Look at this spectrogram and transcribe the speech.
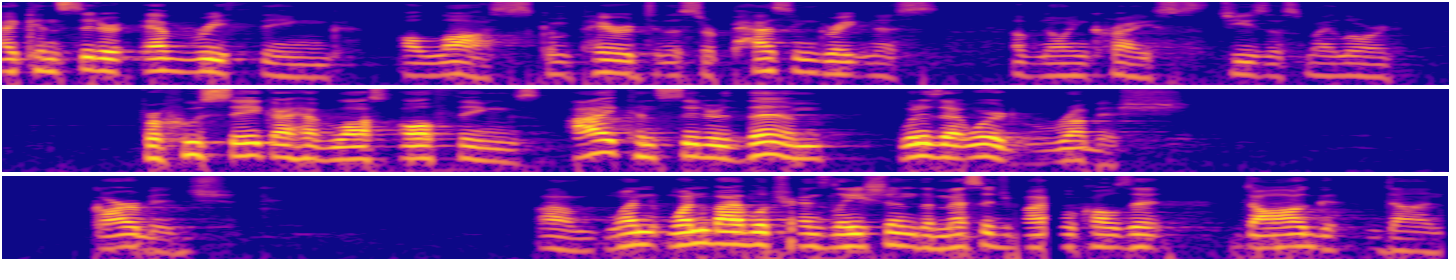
I consider everything a loss compared to the surpassing greatness of knowing Christ, Jesus my Lord. For whose sake I have lost all things, I consider them, what is that word? Rubbish. Garbage. Um, one, one Bible translation, the Message Bible, calls it dog dung.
